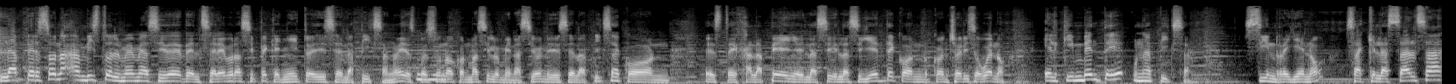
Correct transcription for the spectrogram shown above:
La persona, han visto el meme así de, del cerebro así pequeñito y dice la pizza, ¿no? Y después uno con más iluminación y dice la pizza con este jalapeño y la, si- la siguiente con, con chorizo. Bueno, el que invente una pizza sin relleno, o sea, que la salsa,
